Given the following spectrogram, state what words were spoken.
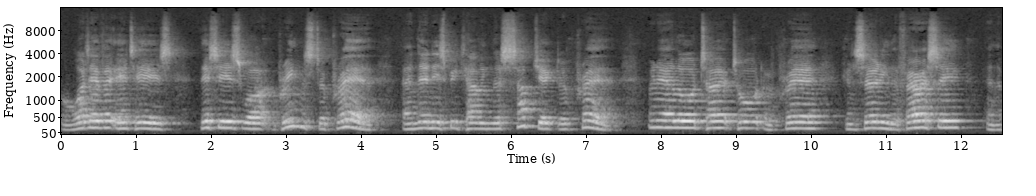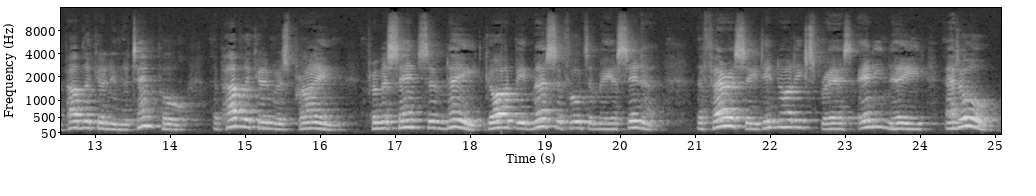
or whatever it is, this is what brings to prayer and then is becoming the subject of prayer. When our Lord taught of prayer concerning the Pharisee and the publican in the temple, the publican was praying from a sense of need God be merciful to me, a sinner. The Pharisee did not express any need at all.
